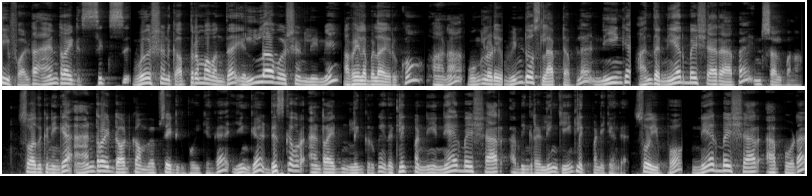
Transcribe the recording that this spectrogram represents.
டிஃபால்ட்டாக ஆண்ட்ராய்டு சிக்ஸ் வேர்ஷனுக்கு அப்புறமா வந்த எல்லா வேர்ஷன்லேயுமே அவைலபிளாக இருக்கும். ஆனால் உங்களுடைய விண்டோஸ் லேப்டாப்பில் நீங்கள் அந்த நியர்பை ஷேர் ஆப்பை இன்ஸ்டால் பண்ணலாம். ஸோ அதுக்கு நீங்கள் ஆண்ட்ராய்ட் டாட் காம் வெப்சைட்டுக்கு போய்க்கோங்க. இங்கே டிஸ்கவர் ஆண்ட்ராய்டுன்னு லிங்க் இருக்கும். இதை கிளிக் பண்ணி நியர்பை ஷேர் அப்படிங்கிற லிங்கையும் கிளிக் பண்ணிக்கோங்க. ஸோ இப்போ நியர்பை ஷேர் ஆப்போட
